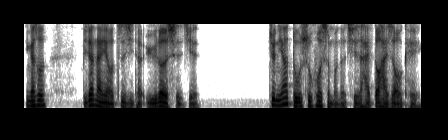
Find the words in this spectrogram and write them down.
应该说比较难有自己的娱乐时间。就你要读书或什么的，其实还都还是 OK。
